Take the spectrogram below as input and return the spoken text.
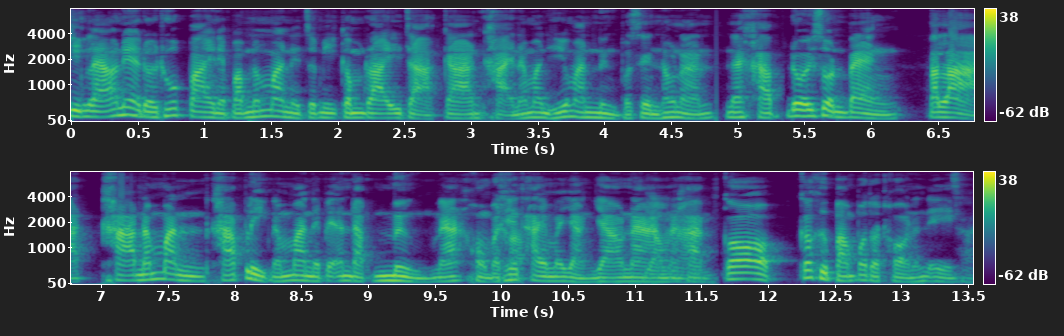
ริง ๆ แล้วเนี่ยโดยทั่วไปเนี่ยปั๊มน้ำมันเนี่ยจะมีกำไรจากการขายน้ำมันอยู่ที่ประมาณ1%เท่านั้นนะครับโดยส่วนแบ่งตลาดค้าน้ำมันค้าปลีกน้ำมันเนี่ยเป็นอันดับหนึ่งนะของประเทศไทยมาอย่างยาวนานยาวนานนะครับก็ก็คือปั๊มปตทนั่นเองใช่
